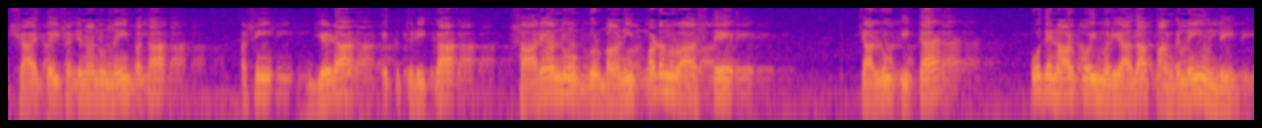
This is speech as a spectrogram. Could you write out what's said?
ਸ਼ਾਇਦ ਕਈ ਸੱਜਣਾ ਨੂੰ ਨਹੀਂ ਪਤਾ, ਅਸੀਂ ਜਿਹੜਾ ਇੱਕ ਤਰੀਕਾ ਸਾਰਿਆਂ ਨੂੰ ਗੁਰਬਾਣੀ ਪੜਨ ਵਾਸਤੇ ਚਾਲੂ ਕੀਤਾ, ਉਹਦੇ ਨਾਲ ਕੋਈ ਮਰਿਆਦਾ ਭੰਗ ਨਹੀਂ ਹੁੰਦੀ।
